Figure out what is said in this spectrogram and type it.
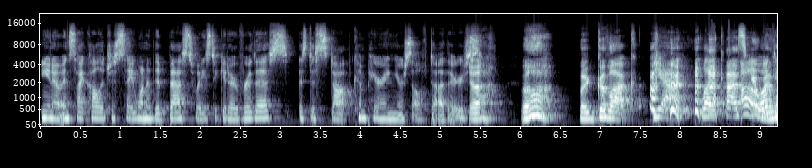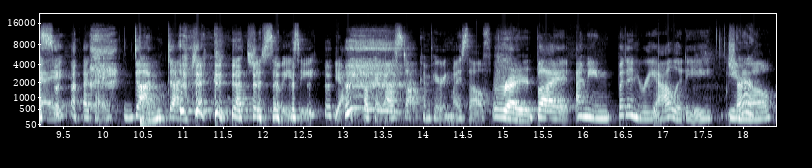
you know, and psychologists say one of the best ways to get over this is to stop comparing yourself to others. Ugh. Ugh. Like good luck. Yeah. Like, oh, humans. okay. Okay. Done. Done. That's just so easy. Yeah. Okay. I'll stop comparing myself. Right. But I mean, but in reality, you Sure. know,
